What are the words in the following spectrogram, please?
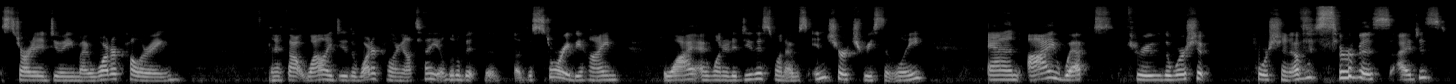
started doing my watercoloring. And I thought, while I do the watercoloring, I'll tell you a little bit of, of the story behind why I wanted to do this one. I was in church recently, and I wept through the worship portion of the service. I just,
